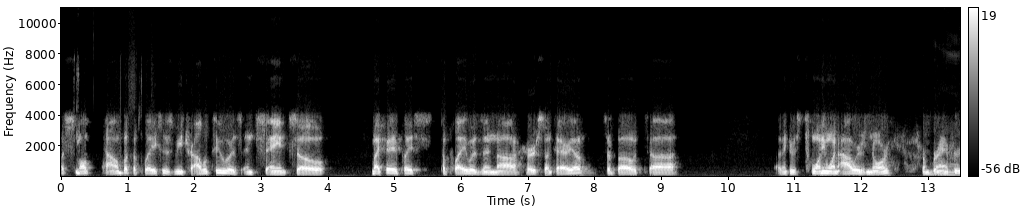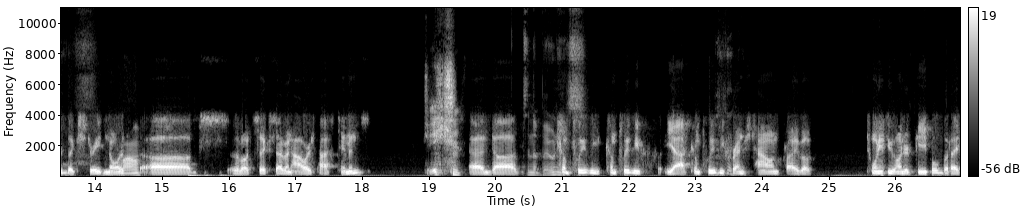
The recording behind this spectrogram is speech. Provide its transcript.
a small town, but the places we traveled to was insane. So my favorite place to play was in uh, Hearst, Ontario. It's about uh, I think it was 21 hours north from Brantford, like straight north. Wow. Uh, about six, seven hours past Timmins, Jeez. and uh, It's in the boonies. completely completely yeah completely french town probably about 2200 people but i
